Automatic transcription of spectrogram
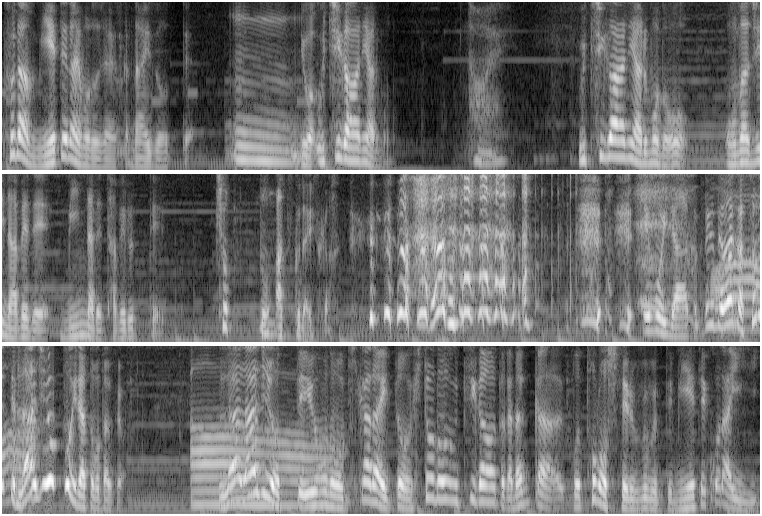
普段見えてないものじゃないですか内臓って。うんうん。要は内側にあるもの。はい。内側にあるものを同じ鍋でみんなで食べるってちょっと熱くないですか、エモいなと。ででなんかそれってラジオっぽいなと思ったんですよ。ララジオっていうものを聞かないと人の内側とかなんかこう吐露してる部分って見えてこないよ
